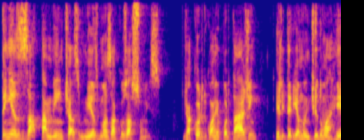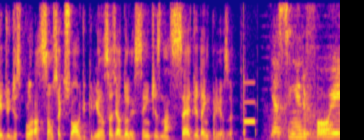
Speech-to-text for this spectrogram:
têm exatamente as mesmas acusações. De acordo com a reportagem, ele teria mantido uma rede de exploração sexual de crianças e adolescentes na sede da empresa. E assim ele foi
